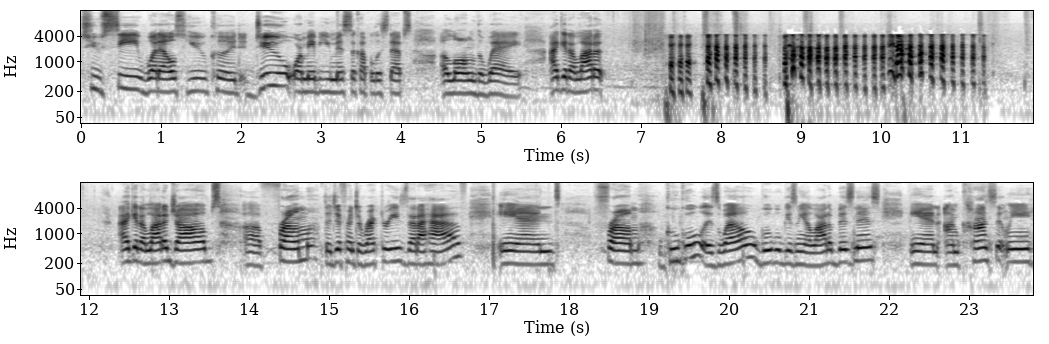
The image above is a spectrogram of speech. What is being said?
to see what else you could do or maybe you missed a couple of steps along the way. I get a lot of I get a lot of jobs uh, from the different directories that I have and from Google as well. Google gives me a lot of business and I'm constantly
